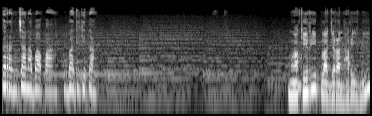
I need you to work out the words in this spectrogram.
ke rencana Bapa bagi kita. Mengakhiri pelajaran hari ini,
